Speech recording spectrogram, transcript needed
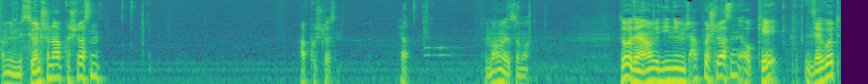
Haben die Mission schon abgeschlossen? Abgeschlossen. Ja. Dann machen wir das doch mal. So, dann haben wir die nämlich abgeschlossen. Okay, sehr gut.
